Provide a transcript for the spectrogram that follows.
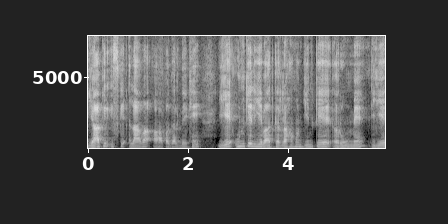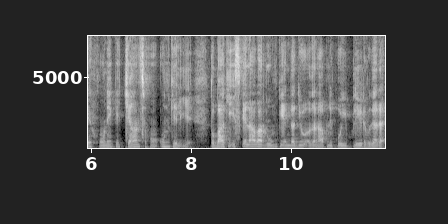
या फिर इसके अलावा आप अगर देखें, ये उनके लिए बात कर रहा हूँ जिनके रूम में ये होने के चांस हों उनके लिए। तो बाकी इसके अलावा रूम के अंदर जो अगर आपने कोई प्लेट वगैरह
